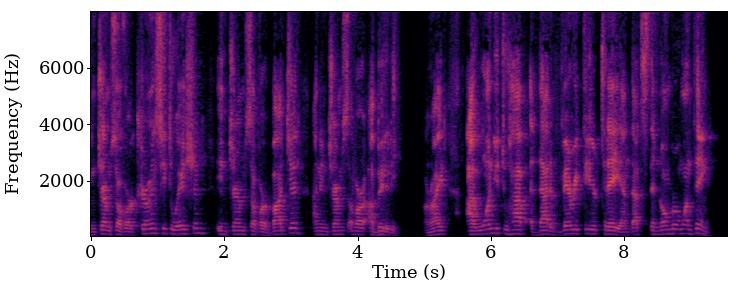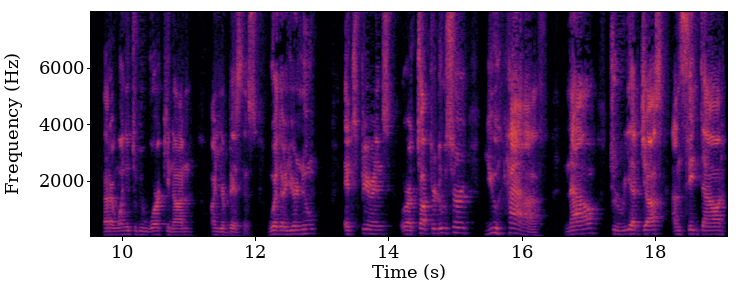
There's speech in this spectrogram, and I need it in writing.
In terms of our current situation, in terms of our budget, and in terms of our ability. All right. I want you to have that very clear today. And that's the number one thing that I want you to be working on on your business. Whether you're new, experienced, or a top producer, you have now to readjust and sit down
